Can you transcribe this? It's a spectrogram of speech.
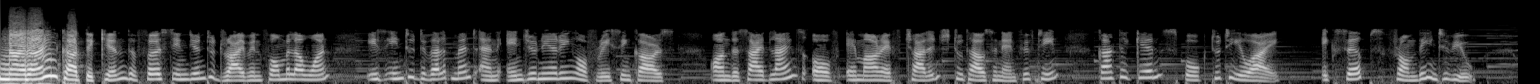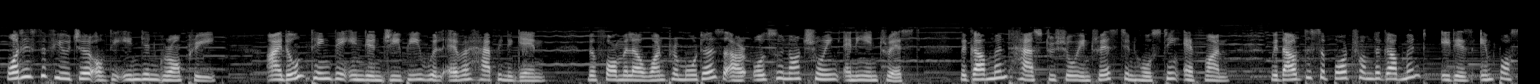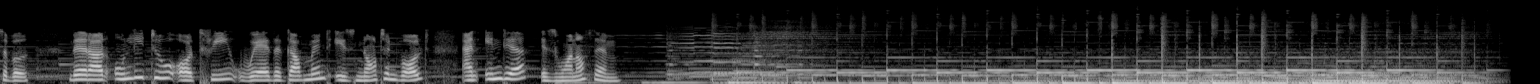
Narain Karthikeyan, the first Indian to drive in Formula One, is into development and engineering of racing cars. On the sidelines of MRF Challenge 2015, Karthikeyan spoke to TOI. Excerpts from the interview. What is the future of the Indian Grand Prix? I don't think the Indian GP will ever happen again. The Formula One promoters are also not showing any interest. The government has to show interest in hosting F1. Without the support from the government, it is impossible. There are only two or three where the government is not involved and India is one of them.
